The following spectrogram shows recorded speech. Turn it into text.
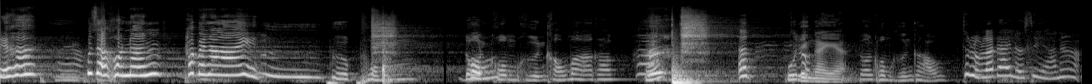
เนี่ยฮะ ผู้ชายคนนั้นเธอเป็นอะไร คือผมโดผนมข่มขืนเขามาครับ ฮะเอ่อพูดยังไงอะ โดนข่มขืนเขา สรุปแล้วได้หรือเสียน่ะ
